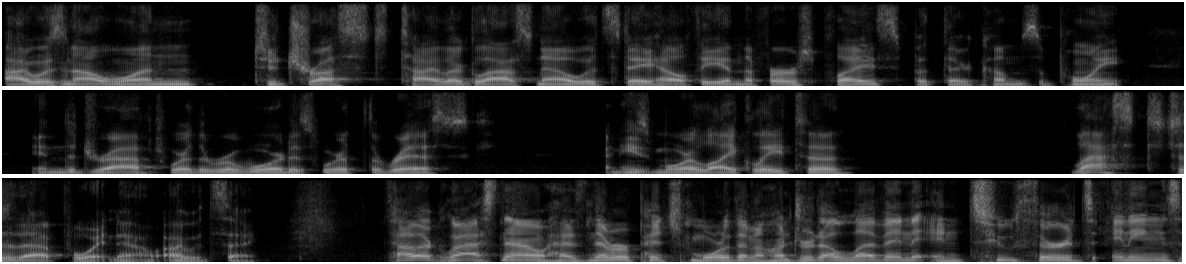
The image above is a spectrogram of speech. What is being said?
I was not one to trust Tyler Glasnow would stay healthy in the first place, but there comes a point in the draft where the reward is worth the risk, and he's more likely to last to that point now, I would say. Tyler Glasnow has never pitched more than 111 and two thirds innings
